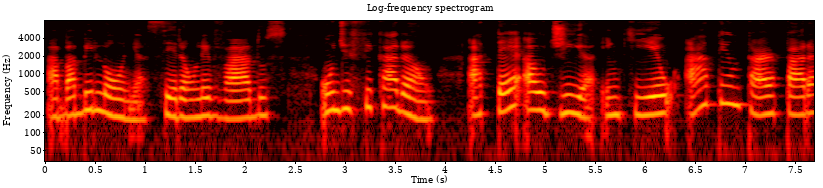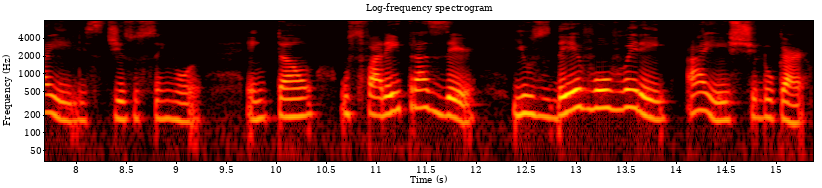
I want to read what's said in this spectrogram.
A Babilônia serão levados, onde ficarão até ao dia em que eu atentar para eles, diz o Senhor. Então os farei trazer e os devolverei a este lugar.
